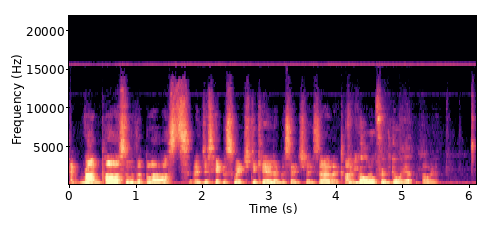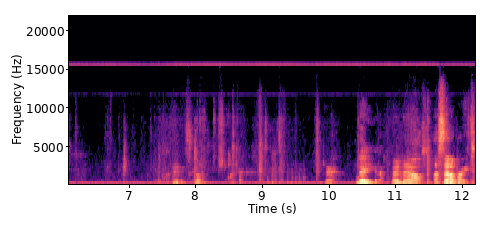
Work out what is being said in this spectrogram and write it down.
run past all the blasts and just hit the switch to kill him essentially. So that kind Have of. you got to walk through the door yet? Oh yeah. Yeah, it's gone. Yeah. There you go. And now I celebrate.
